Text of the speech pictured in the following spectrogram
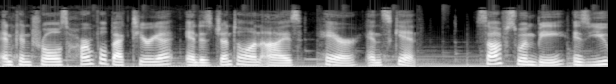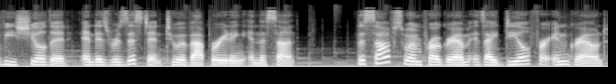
and controls harmful bacteria and is gentle on eyes, hair, and skin. Soft Swim B is UV shielded and is resistant to evaporating in the sun. The Soft Swim program is ideal for in-ground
